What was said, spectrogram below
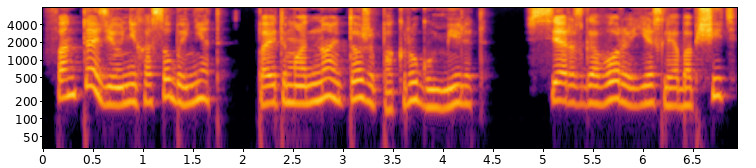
Фантазии у них особой нет, поэтому одно и то же по кругу мелет. Все разговоры, если обобщить,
